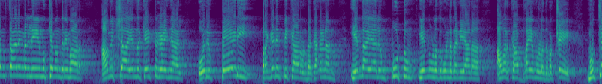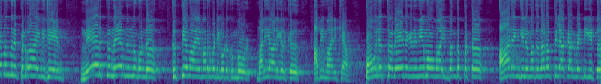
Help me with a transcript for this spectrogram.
സംസ്ഥാനങ്ങളിലെയും മുഖ്യമന്ത്രിമാർ അമിത്ഷാ എന്ന് കേട്ടുകഴിഞ്ഞാൽ ഒരു പേടി പ്രകടിപ്പിക്കാറുണ്ട്. കാരണം എന്തായാലും പൂട്ടും എന്നുള്ളത് കൊണ്ട് തന്നെയാണ് അവർക്ക് ആ ഭയമുള്ളത്. പക്ഷേ മുഖ്യമന്ത്രി പിണറായി വിജയൻ നേർക്ക് നേർ നിന്നുകൊണ്ട് കൃത്യമായ മറുപടി കൊടുക്കുമ്പോൾ മലയാളികൾക്ക് അഭിമാനിക്കാം. പൗരത്വ ഭേദഗതി നിയമവുമായി ബന്ധപ്പെട്ട് ആരെങ്കിലും അത് നടപ്പിലാക്കാൻ വേണ്ടിയിട്ട്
